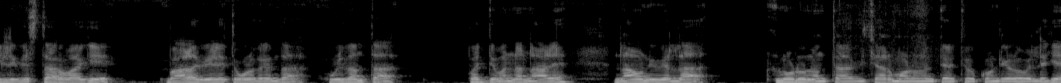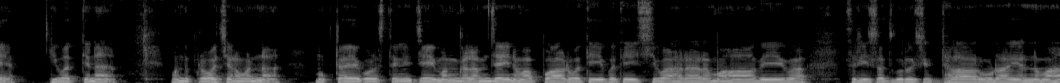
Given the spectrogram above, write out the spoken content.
ಇಲ್ಲಿ ವಿಸ್ತಾರವಾಗಿ ಭಾಳ ವೇಳೆ ತಗೊಳ್ಳೋದ್ರಿಂದ ಉಳಿದಂಥ ಪದ್ಯವನ್ನು ನಾಳೆ ನಾವು ನೀವೆಲ್ಲ ನೋಡೋಣಂತ, ವಿಚಾರ ಮಾಡೋಣ ಅಂತೇಳಿ ತಿಳ್ಕೊಂಡು ಹೇಳುವಲ್ಲಿಗೆ ಇವತ್ತಿನ ಒಂದು ಪ್ರವಚನವನ್ನು ಮುಕ್ತಾಯಗೊಳಿಸ್ತೇನೆ ಜೈ ಮಂಗಲಂ ಜೈ ನಮ ಪಾರ್ವತೀಪತಿ ಶಿವ ಹರ ಹರ ಮಹಾದೇವ ಶ್ರೀ ಸದ್ಗುರು ಸಿದ್ಧಾರೂಢಾಯ ನಮಃ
